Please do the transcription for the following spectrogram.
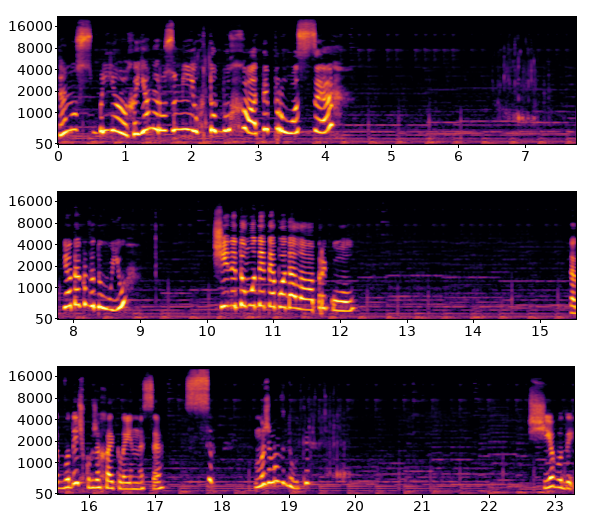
Та ну, бляха, я не розумію, хто бухати просе. Так вдую. Ще не тому, де подала, прикол. Так, водичку вже хай клейн несе. С. Можемо вдути. Ще води,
